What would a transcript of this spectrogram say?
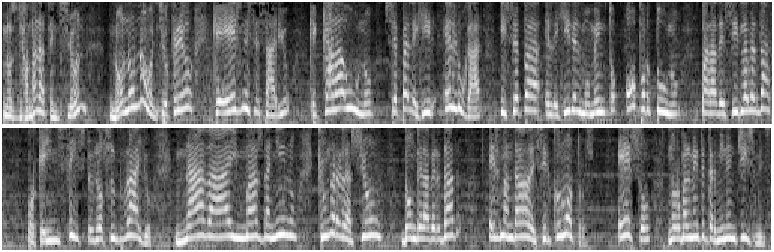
nos llama la atención? No, no, no. Yo creo que es necesario que cada uno sepa elegir el lugar y sepa elegir el momento oportuno para decir la verdad. Porque insisto y lo subrayo, nada hay más dañino que una relación donde la verdad es mandada a decir con otros. Eso normalmente termina en chismes.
